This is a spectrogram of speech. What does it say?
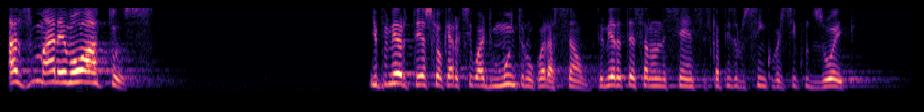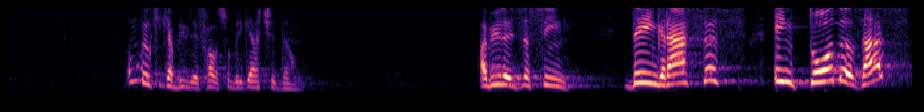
as maremotos. E o primeiro texto que eu quero que você guarde muito no coração, 1 Tessalonicenses, capítulo 5, versículo 18. Vamos ver o que a Bíblia fala sobre gratidão. A Bíblia diz assim: deem graças em todas as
